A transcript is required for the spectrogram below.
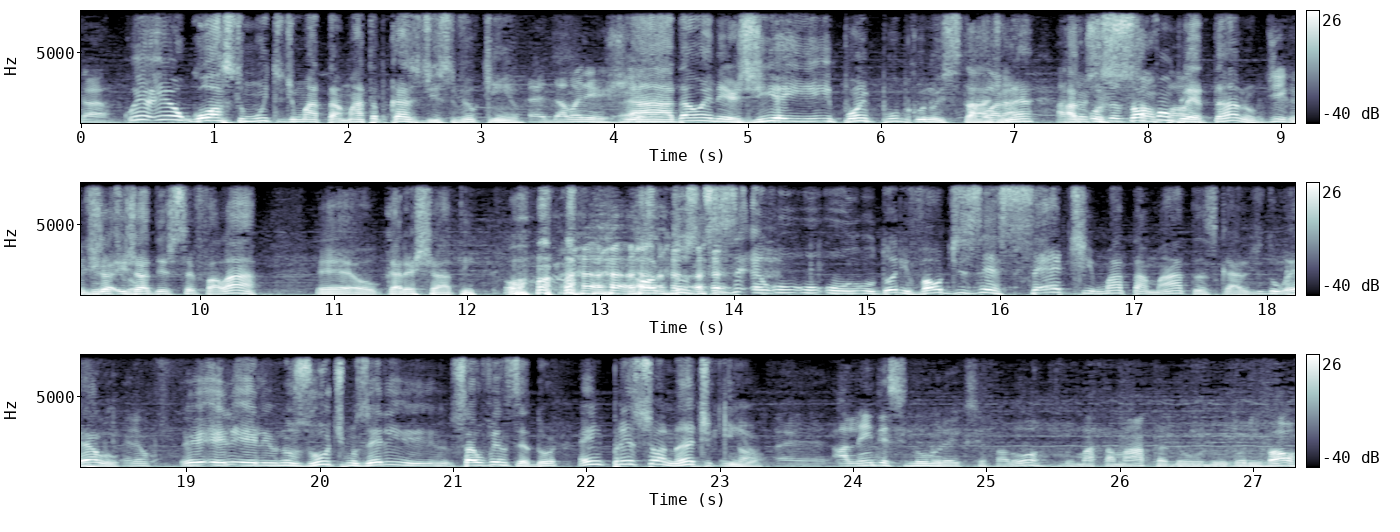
É, Eu, eu gosto muito de mata-mata por causa disso, viu, Quinho? é, dá uma energia. Ah, dá uma energia e, e põe público no estádio, Agora, né? a A- só Paulo- completando, Diga, e diga, já, e desculpa. já deixa você falar, É, o cara é chato, hein? Ó, ó, dos deze- o, o- o- Dorival, 17 mata-matas, cara, de duelo. Ele é um- Ele, ele, nos últimos, ele saiu vencedor. É impressionante, Quinho. É, além desse número aí que você falou, do mata-mata do, do Dorival,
